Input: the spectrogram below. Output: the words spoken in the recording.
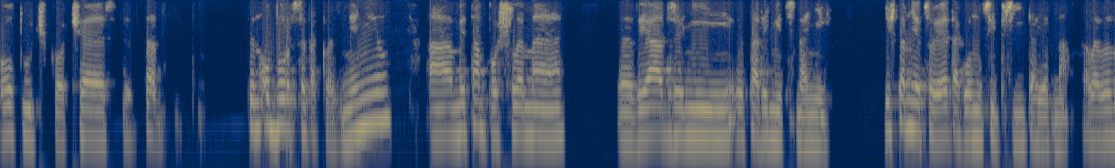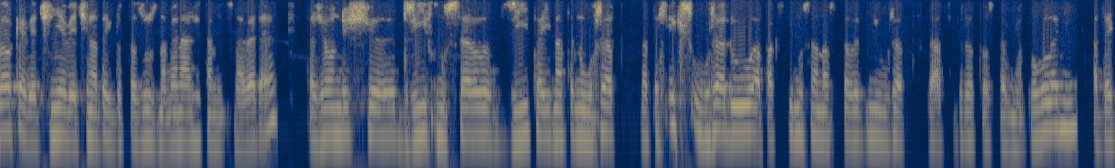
Otučko, Čest. ten obor se takhle změnil a my tam pošleme eh, vyjádření, tady nic není. Když tam něco je, tak on musí přijít a jednat. Ale ve velké většině většina těch dotazů znamená, že tam nic nevede. Takže on, když eh, dřív musel vzít a jít na ten úřad, na těch x úřadů a pak si musel na stavební úřad dát si do toho stavebního povolení. A teď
